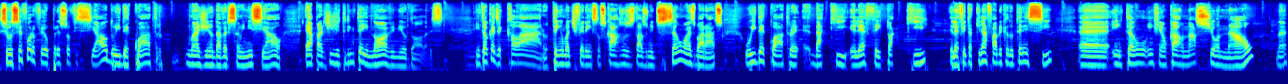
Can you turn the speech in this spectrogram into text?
Se você for ver o preço oficial do ID4, imagino da versão inicial, é a partir de 39 mil dólares. Então, quer dizer, claro, tem uma diferença. Os carros nos Estados Unidos são mais baratos. O ID4 é daqui, ele é feito aqui. Ele é feito aqui na fábrica do Tennessee. É, então, enfim, é um carro nacional. Né?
